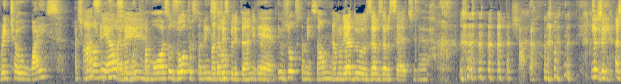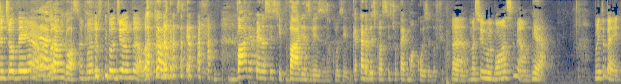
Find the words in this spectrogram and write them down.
Rachel Weisz Acho que ah, é o nome sim, dela, sim. ela é muito famosa. Os outros também Uma são. atriz britânica. É, e os outros também são. É a mulher do 007. É. Chata. Enfim. A gente, a gente odeia ela. É, agora, já não gosto. Agora eu tô odiando ela. já não gostei. Vale a pena assistir, várias vezes, inclusive. Porque a cada vez que eu assisto, eu pego uma coisa do filme. É, mas filme bom é assim mesmo. É. Muito bem.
